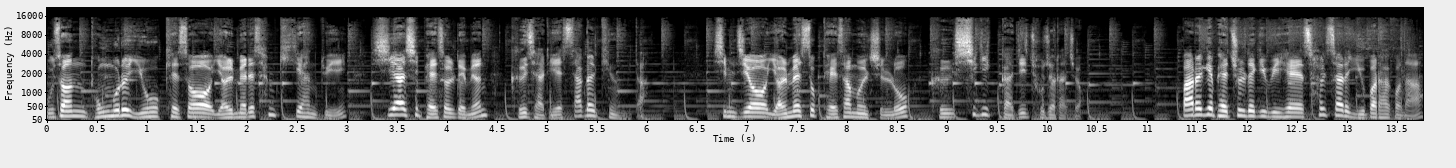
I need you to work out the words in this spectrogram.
우선 동물을 유혹해서 열매를 삼키게 한 뒤 씨앗이 배설되면 그 자리에 싹을 틔웁니다. 심지어 열매 속 대사물질로 그 시기까지 조절하죠. 빠르게 배출되기 위해 설사를 유발하거나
